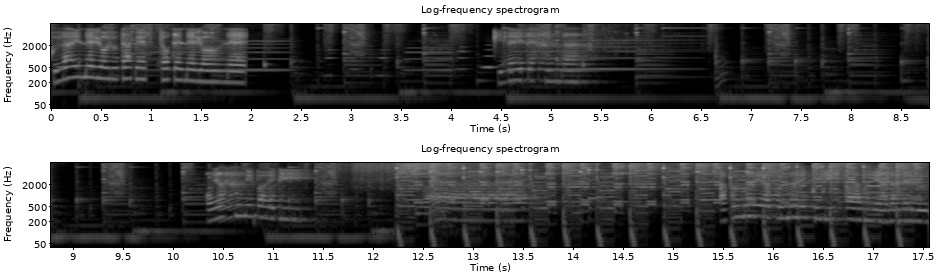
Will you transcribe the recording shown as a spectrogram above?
暗いね夜だベッドで寝ようね。綺麗ですな。おやすみバイビー。危ない危ないクリーパーにやられる。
